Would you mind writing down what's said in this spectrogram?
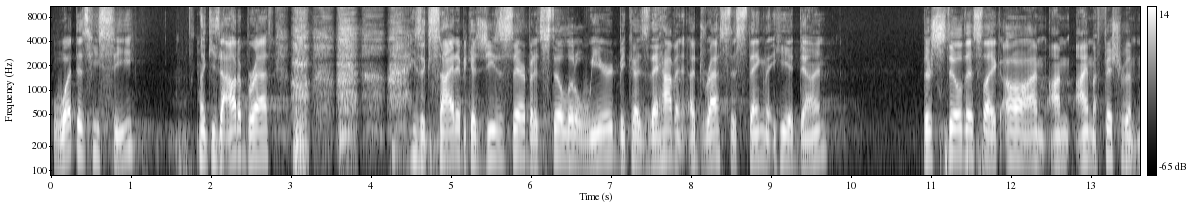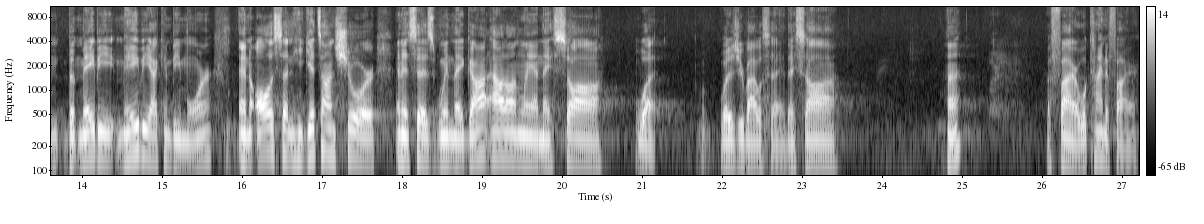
what does he see? Like he's out of breath. he's excited because Jesus is there, but it's still a little weird because they haven't addressed this thing that he had done. There's still this like, oh, I'm, I'm, I'm a fisherman, but maybe, maybe I can be more. And all of a sudden he gets on shore and it says, when they got out on land, they saw what? What does your Bible say? They saw, huh? A fire. What kind of fire?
